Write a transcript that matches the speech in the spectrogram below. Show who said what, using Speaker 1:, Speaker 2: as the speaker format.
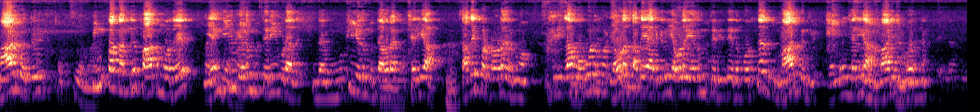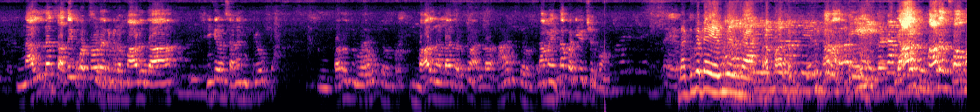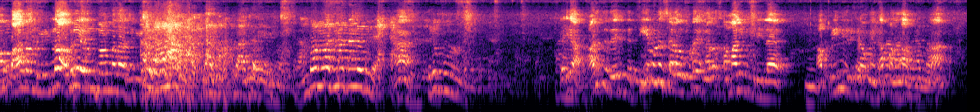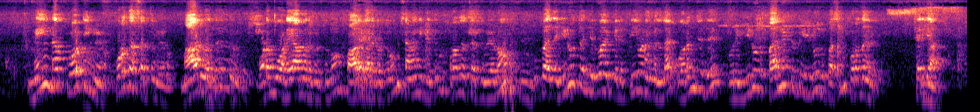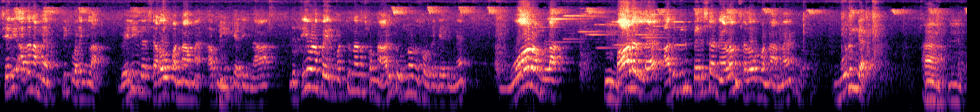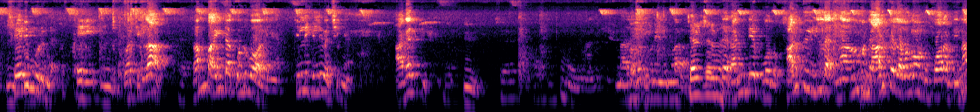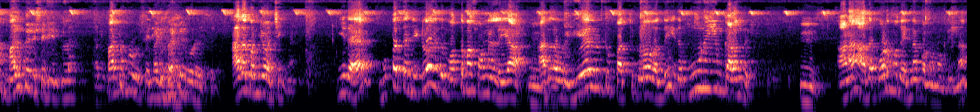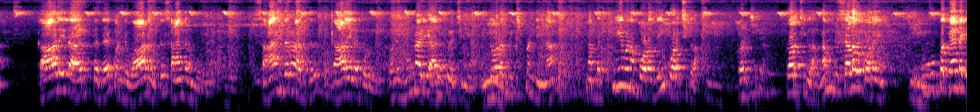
Speaker 1: மாடு வந்து பின்பக்கம் வந்து பார்க்கும்போது எங்கேயும் எலும்பு தெரியக்கூடாது. இந்த முக்கிய எலும்பு தவிர சரியா சதைப்பற்றோட இருக்கணும். இப்படிலாம் ஒவ்வொன்றுக்கும் எவ்வளவு சதையா இருக்குது எவ்வளவு எலும்பு தெரியுது இதை பொறுத்து அதுக்கு மார்க் இருக்கு. சரியா? மாடி சுகர்னு நல்ல சதைப்பற்றோட இருக்கிற மாடு தான் சீக்கிரம் சனை நிற்கும். ம், வரும். பால் நல்லா கிடைக்கும் எல்லாம் நாம என்ன பண்ணி வச்சிருக்கோம்?
Speaker 2: பட்டு பட்டா எலும்பு இருந்தா
Speaker 1: யாருக்கு மாடல் ஃபார்மோ பார்க்க வந்துக்கிறீங்களோ அவரே குழம்பு தான்
Speaker 2: ரொம்ப மோசமா தாங்க இருக்குது.
Speaker 1: சரியா? அடுத்தது இந்த தீவன செலவு கூட என்னால சமாளிக்க முடியல. அப்படின்னு இருக்கிறவங்க என்ன பண்ணலாம் அப்படின்னா மெயினா புரோட்டீன் வேணும். புரத சத்து வேணும். மாடு வந்து உடம்பு உடையாம இருக்கிறதுக்கும் பால் கறக்கிறதுக்கும் சனனிக்கிறதுக்கும் புரத சத்து வேணும். இப்ப இந்த இருபத்தஞ்சு ரூபாய் விற்கிற தீவனங்கள்ல குறைஞ்சது ஒரு இருபது பதினெட்டு டு இருபது பர்சன்ட் புரதம் இருக்கு. சரியா? சரி அதை நம்ம எப்படி குறைக்கலாம்? வெளியில செலவு பண்ணாம அப்படின்னு கேட்டீங்கன்னா இந்த தீவன பயிர் மட்டும் தானே சொன்னேன். அடுத்து இன்னொன்னு சொல்றேன் கேட்டுங்க. ஓரம்லாம் மாடல்ல அதுக்குன்னு பெருசா நிலம் செலவு பண்ணாம முருங்கை செடி முருங்கை.
Speaker 2: சரி ம்.
Speaker 1: வச்சுங்களா ரொம்ப ஹைட்டா கொண்டு போகாதீங்க. கிள்ளி கிள்ளி வச்சுங்க. அகத்தி. ரெண்டே போதும். அடுத்து இல்ல. நான் இன்னும் கொஞ்சம் அடுத்த லெவலும் ஒன்று போறேன் அப்படின்னா மல்பெரி செடி இருக்குல்ல. பட்டுப்புழு செடி அதை கொஞ்சம் வச்சுக்கங்க. இத முப்பத்தஞ்சு கிலோ இது மொத்தமா சொன்னேன் இல்லையா? அதுல ஒரு ஏழு டு பத்து கிலோ வந்து இத மூணையும் கலந்து.
Speaker 2: ம்.
Speaker 1: ஆனா அதை போடும்போது என்ன பண்ணணும் அப்படின்னா காலையில அறுத்ததை கொஞ்சம் வாட விட்டு சாயந்தரம் போடுங்க. சாயந்தரம் அறுத்தது காலையில போடுங்க. கொஞ்சம் முன்னாடி அறுத்து வச்சுங்க. இதோட மிக்ஸ் பண்ணிட்டீங்கன்னா நம்ம தீவனம் போடுறதையும் குறைச்சிக்கலாம்.
Speaker 2: குறைச்சிக்கலாம்.
Speaker 1: குறைச்சிக்கலாம். நமக்கு செலவு குறையும். இப்ப கேட்ட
